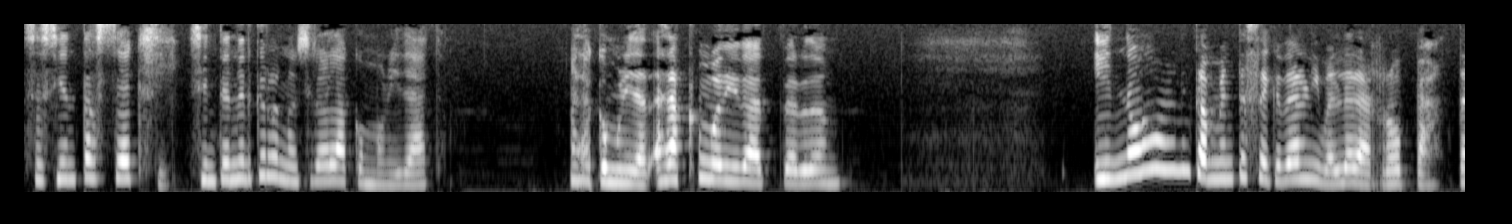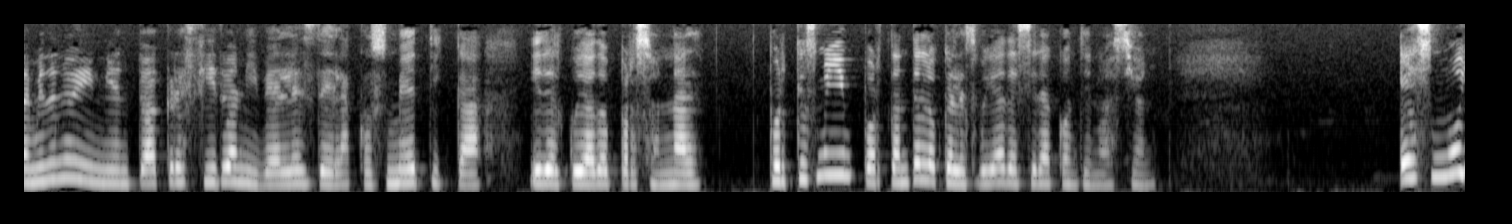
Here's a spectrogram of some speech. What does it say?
se sienta sexy sin tener que renunciar a la comunidad. A la comunidad, a la comodidad, perdón. Se queda al nivel de la ropa, también el movimiento ha crecido a niveles de la cosmética y del cuidado personal, porque es muy importante lo que les voy a decir a continuación. Es muy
